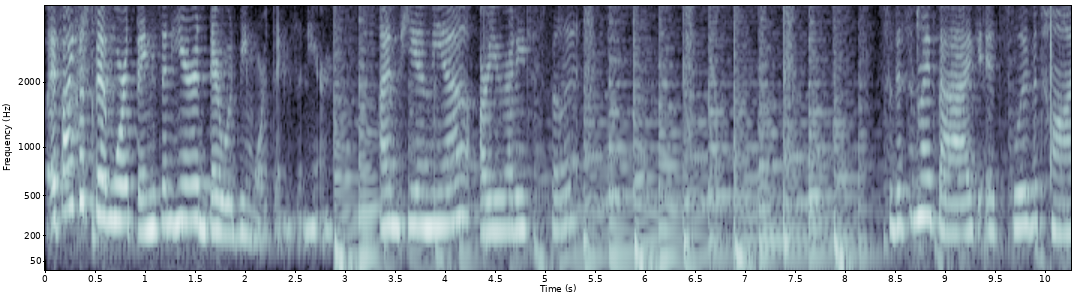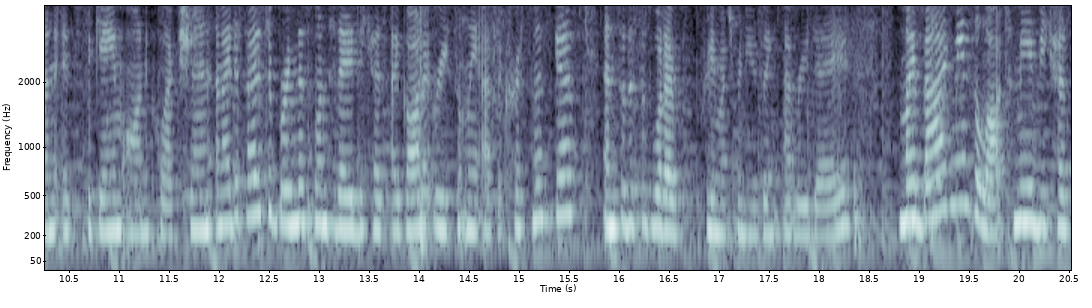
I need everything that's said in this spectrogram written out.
If I could fit more things in here, there would be more things in here. I'm Pia Mia. Are you ready to spill it? So this is my bag. It's Louis Vuitton. It's the Game On collection. And I decided to bring this one today because I got it recently as a Christmas gift. And so this is what I've pretty much been using every day. My bag means a lot to me because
